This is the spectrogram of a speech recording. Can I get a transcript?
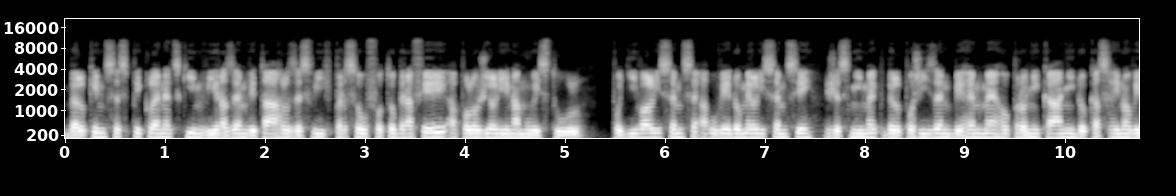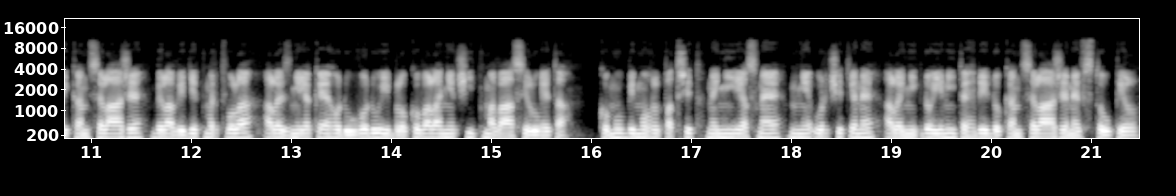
Belkin se spikleneckým výrazem vytáhl ze svých prsou fotografii a položil ji na můj stůl. Podíval jsem se a uvědomil jsem si, že snímek byl pořízen během mého pronikání do Kashinovy kanceláře, byla vidět mrtvola, ale z nějakého důvodu ji blokovala něčí tmavá silueta. Komu by mohl patřit, není jasné, mně určitě ne, ale nikdo jiný tehdy do kanceláře nevstoupil.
